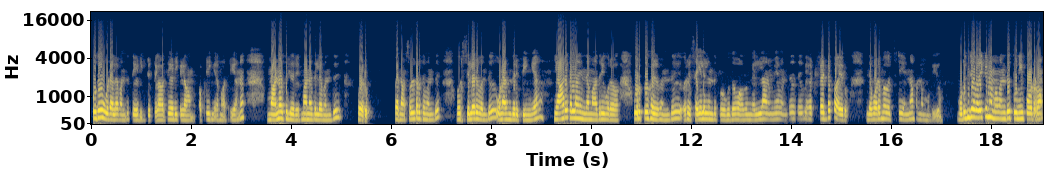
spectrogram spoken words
புது உடலை வந்து தேடிக்கிட்டுக்கலாம் தேடிக்கலாம் அப்படிங்கிற மாதிரியான மனதில் இரு- மனதுல வந்து வரும். இப்ப நான் சொல்றது வந்து ஒரு சிலர் வந்து உணர்ந்திருப்பீங்க. யாருக்கெல்லாம் இந்த மாதிரி ஒரு உறுப்புகள் வந்து ஒரு செயலிழந்து போகுதோ அவங்க எல்லாருமே வந்து அது ஃபெட்டப் ஆயிரும். இந்த உடம்ப வச்சுட்டு என்ன பண்ண முடியும்? முடிஞ்ச வரைக்கும் நம்ம வந்து துணி போடுறோம்.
